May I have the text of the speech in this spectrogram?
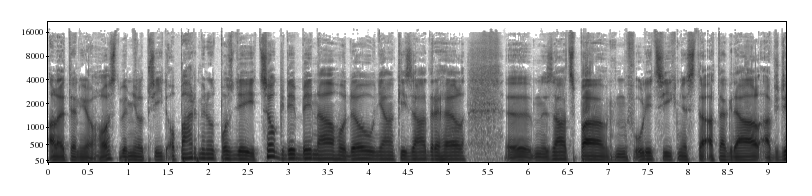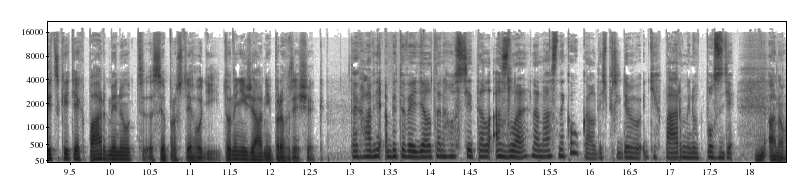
ale ten jeho host by měl přijít o pár minut později. Co kdyby náhodou nějaký zádr drhel, eh, zácpa v ulicích města a tak dál a vždycky těch pár minut se prostě hodí. To není žádný prohřešek. Tak hlavně, aby to věděl ten hostitel a zle na nás nekoukal, když přijde těch pár minut pozdě. Ano,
